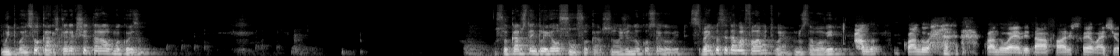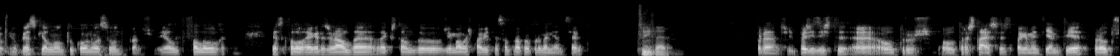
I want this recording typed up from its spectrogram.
Muito bem. Sou Carlos, quer acrescentar alguma coisa? O Sr. Carlos tem que ligar o som, Sr. Carlos, senão a gente não consegue ouvir. Se bem que você estava a falar muito bem, não estava a ouvir. Quando, quando, quando o Ed estava a falar, isto foi abaixo. Eu, eu, penso que ele não tocou no assunto, pronto, ele falou, penso que falou a regra geral da, da questão dos imóveis para habitação própria permanente, certo? Sim. Certo. Pronto, e depois existe uh, outros, outras taxas de pagamento de IMT para outros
